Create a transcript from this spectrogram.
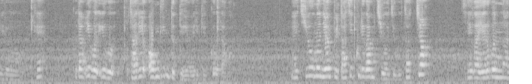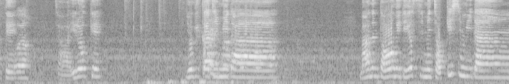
이렇게. 그 다음 이거 이거 자리 옮김도 돼요. 이렇게 끌다가. 네, 지우면 연필 다시 클릭하면 지워지고 좋죠? 제가 여러분한테 뭐야? 자 이렇게 여기까지입니다. 많은 도움이 되었으면 좋겠습니다.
